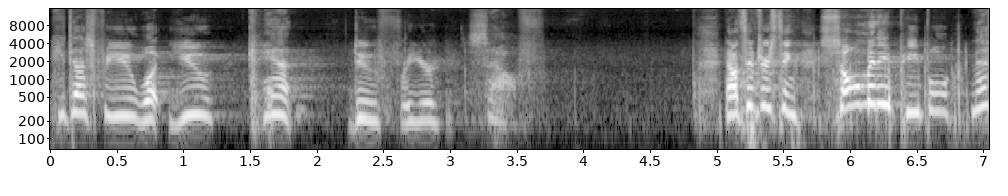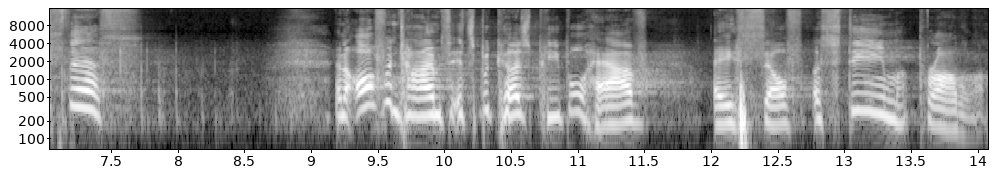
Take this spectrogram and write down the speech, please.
He does for you what you can't do for yourself. Now, it's interesting, so many people miss this. And oftentimes, it's because people have a self esteem problem.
